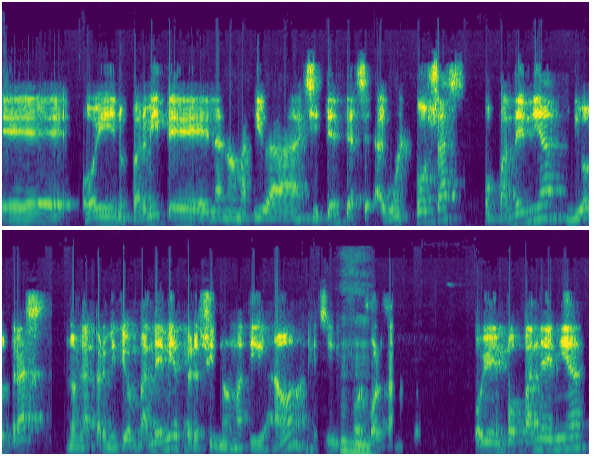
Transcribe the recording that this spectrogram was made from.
eh, hoy nos permite la normativa existente hacer algunas cosas post pandemia y otras nos las permitió en pandemia, pero sin normativa, ¿no? Es decir, por fuerza Hoy en post pandemia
